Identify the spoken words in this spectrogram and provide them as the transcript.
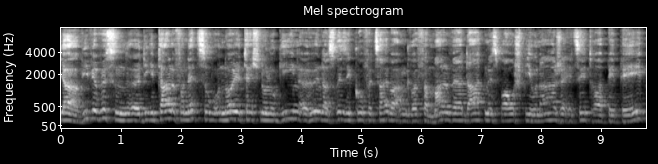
Ja, wie wir wissen, äh, digitale Vernetzung und neue Technologien erhöhen das Risiko für Cyberangriffe, Malware, Datenmissbrauch, Spionage etc. pp.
